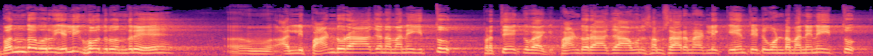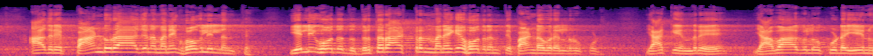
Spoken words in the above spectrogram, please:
ಬಂದವರು ಎಲ್ಲಿಗೆ ಹೋದರು ಅಂದರೆ ಅಲ್ಲಿ ಪಾಂಡುರಾಜನ ಮನೆ ಇತ್ತು. ಪ್ರತ್ಯೇಕವಾಗಿ, ಪಾಂಡುರಾಜ ಅವನು ಸಂಸಾರ ಮಾಡಲಿಕ್ಕೆ ಅಂತ ಇಟ್ಟುಕೊಂಡ ಮನೆಯೇ ಇತ್ತು. ಆದರೆ ಪಾಂಡುರಾಜನ ಮನೆಗೆ ಹೋಗಲಿಲ್ಲಂತೆ. ಎಲ್ಲಿಗೆ ಹೋದದ್ದು? ಧೃತರಾಷ್ಟ್ರನ ಮನೆಗೆ ಹೋದ್ರಂತೆ ಪಾಂಡವರೆಲ್ಲರೂ ಕೂಡ. ಯಾಕೆ ಅಂದರೆ ಯಾವಾಗಲೂ ಕೂಡ ಏನು,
